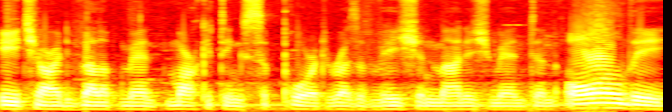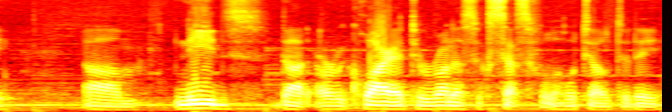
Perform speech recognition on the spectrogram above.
HR development, marketing support, reservation management, and all the um, needs that are required to run a successful hotel today.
